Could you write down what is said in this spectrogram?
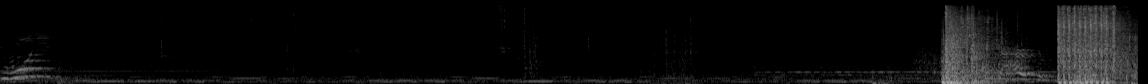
You want it? I think I heard some shit.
